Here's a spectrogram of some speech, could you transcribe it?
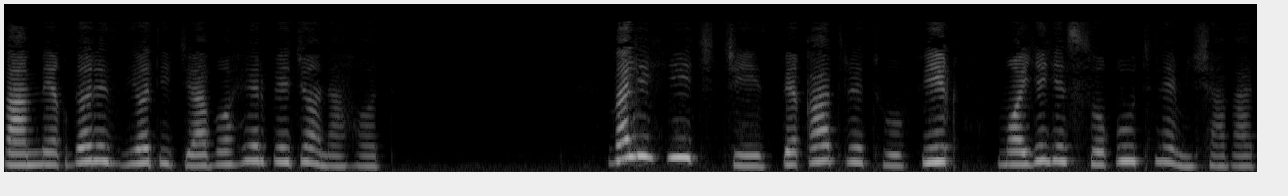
و مقدار زیادی جواهر به جا نهاد. ولی هیچ چیز به قدر توفیق مایه سقوط نمی شود.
